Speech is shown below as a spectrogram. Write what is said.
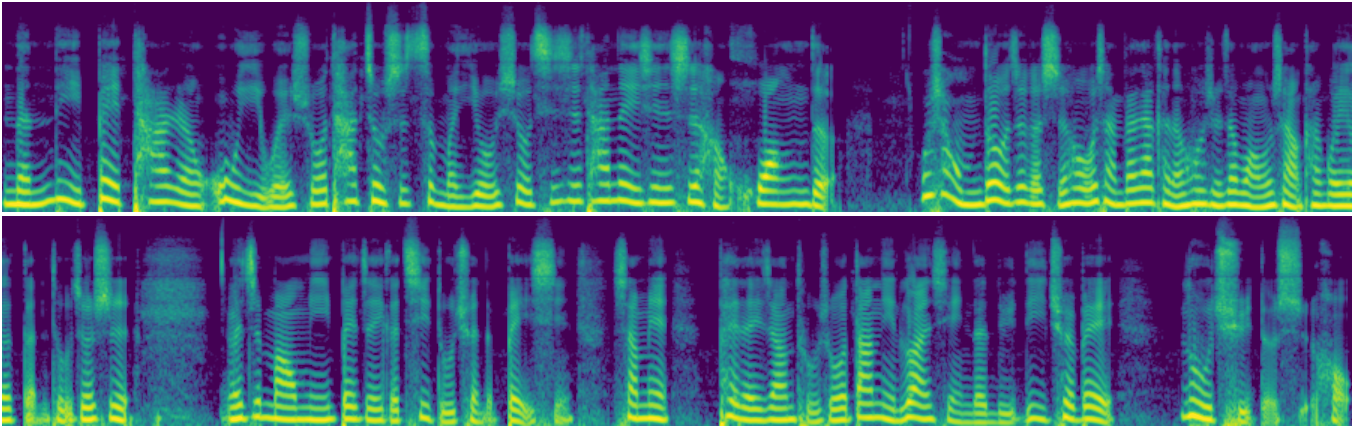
能力被他人误以为说他就是这么优秀，其实他内心是很慌的。我想我们都有这个时候。我想大家可能或许在网络上有看过一个梗图，就是有一只猫咪背着一个弃毒犬的背心，上面配了一张图，说当你乱写你的履历却被录取的时候，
